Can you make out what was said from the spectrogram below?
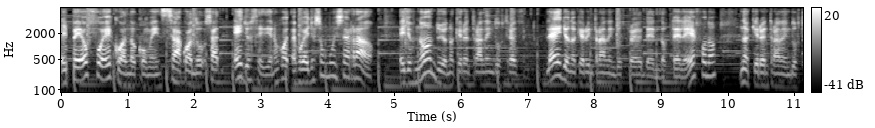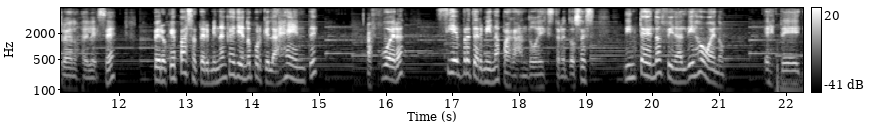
El peor fue cuando comenzó, cuando, o sea, ellos se dieron cuenta, porque ellos son muy cerrados. Ellos no, yo no quiero entrar a la industria del free to play, yo no quiero entrar a la industria de los teléfonos, no quiero entrar a la industria de los DLC. Pero ¿qué pasa? Terminan cayendo porque la gente afuera siempre termina pagando extra. Entonces, Nintendo al final dijo, bueno, este,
